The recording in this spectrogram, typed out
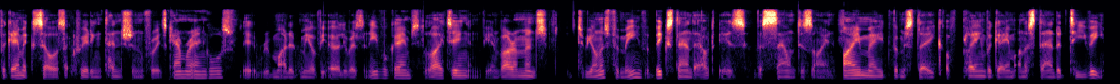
The game excels at creating tension through its camera angles. It reminded me of the early Resident Evil games, lighting and the environments. To be honest, for me, the big standout is the sound design. I made the mistake of playing the game on a standard TV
